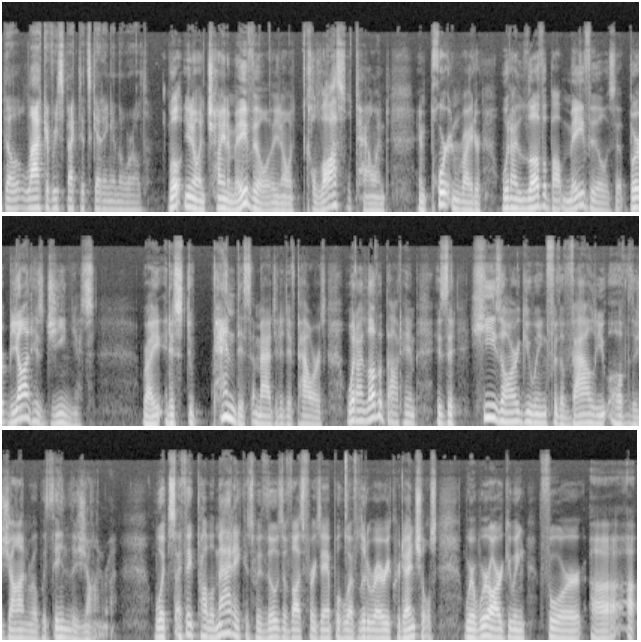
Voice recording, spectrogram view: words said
the lack of respect it's getting in the world. Well, you know, in China Mieville, you know, a colossal talent, important writer. What I love about Mieville is that beyond his genius, right, and his stupendous imaginative powers, what I love about him is that he's arguing for the value of the genre within the genre. What's I think problematic is with those of us, for example, who have literary credentials, where we're arguing for uh, a,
